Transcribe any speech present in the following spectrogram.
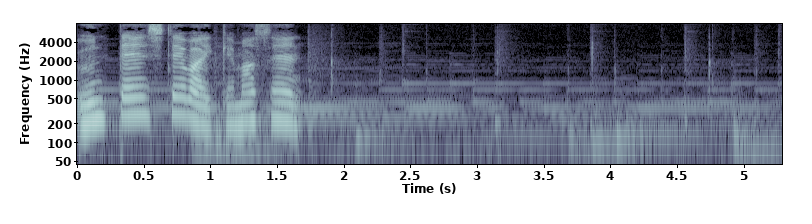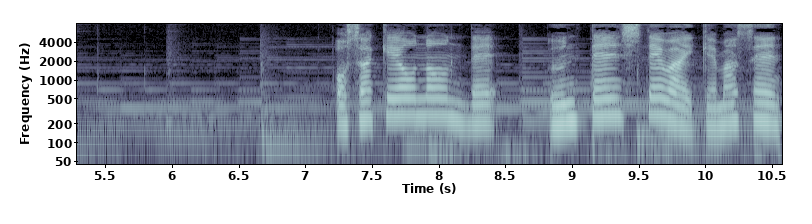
運転してはいけません。お酒を飲んで運転してはいけません。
